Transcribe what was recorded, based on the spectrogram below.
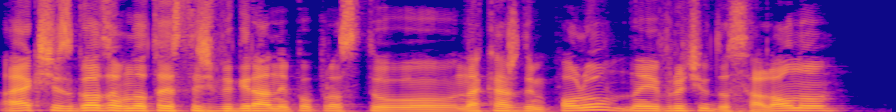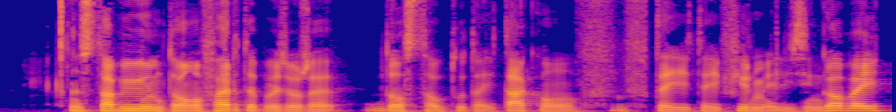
a jak się zgodzą, no to jesteś wygrany po prostu na każdym polu. No i wrócił do salonu, zostawił im tą ofertę, powiedział, że dostał tutaj taką w, w tej, tej firmie leasingowej.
